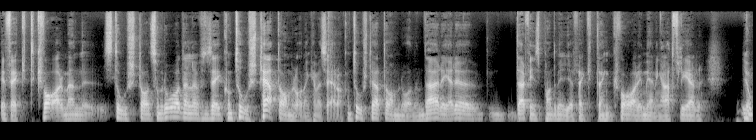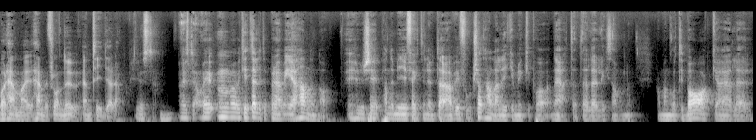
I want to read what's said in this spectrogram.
effekt kvar. Men storstadsområden, eller säga, kontorstäta områden kan vi säga. Då. Kontorstäta områden, där, är det, där finns pandemieffekten kvar i meningen att fler jobbar hemma, hemifrån nu än tidigare. Just det. Just det. Om, vi, mm, om vi tittar lite på det här med e-handeln då. Hur ser pandemieffekten ut där? Har vi fortsatt handla lika mycket på nätet eller liksom, har man gått tillbaka? Eller,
